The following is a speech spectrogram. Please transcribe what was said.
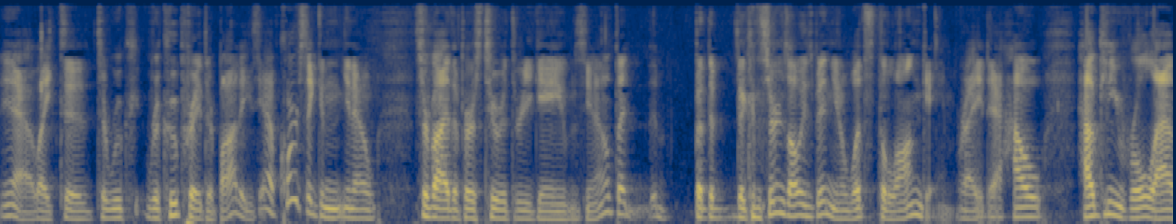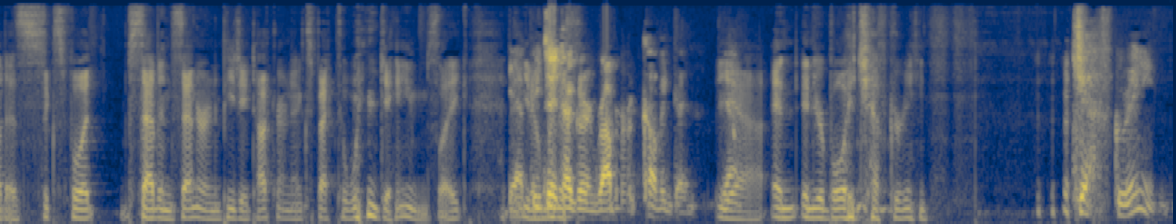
Yeah, like to, to rec- recuperate their bodies. Yeah, of course they can, you know, survive the first two or three games, you know, but but the the concern's always been, you know, what's the long game, right? How how can you roll out a six foot seven center and a PJ Tucker and expect to win games? Like Yeah, you know, PJ Tucker and Robert Covington. Yeah. and and your boy Jeff Green. Jeff Green.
